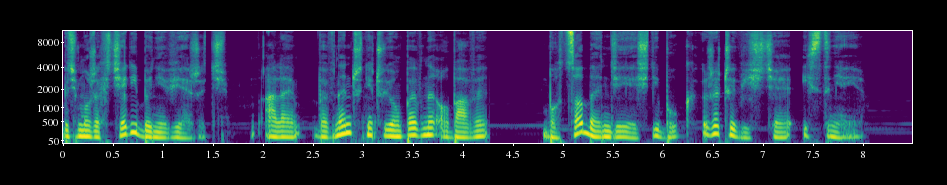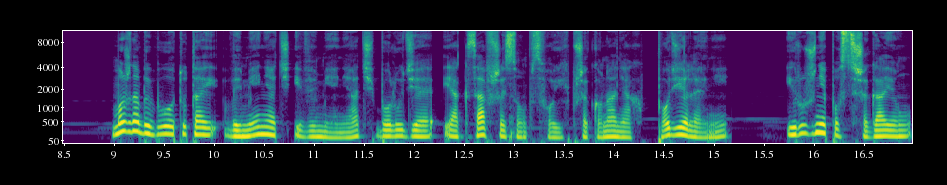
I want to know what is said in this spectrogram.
Być może chcieliby nie wierzyć, ale wewnętrznie czują pewne obawy, bo co będzie, jeśli Bóg rzeczywiście istnieje? Można by było tutaj wymieniać i wymieniać, bo ludzie jak zawsze są w swoich przekonaniach podzieleni i różnie postrzegają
